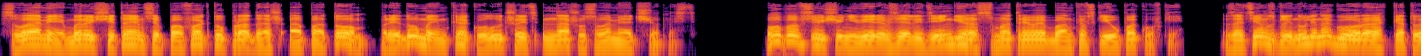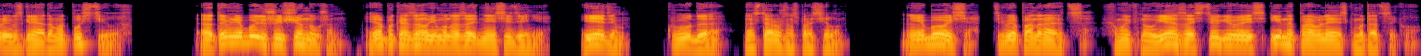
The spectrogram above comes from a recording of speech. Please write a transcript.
С вами мы рассчитаемся по факту продаж, а потом придумаем, как улучшить нашу с вами отчетность. Оба все еще не веря взяли деньги, рассматривая банковские упаковки. Затем взглянули на Гора, который взглядом отпустил их. «А ты мне будешь еще нужен». Я показал ему на заднее сиденье. «Едем». «Куда?» — осторожно спросил он. «Не бойся, тебе понравится», — хмыкнул я, застегиваясь и направляясь к мотоциклу.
